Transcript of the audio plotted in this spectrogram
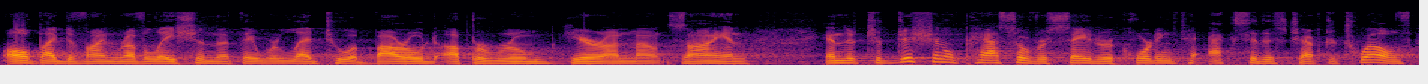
all by divine revelation that they were led to a borrowed upper room here on Mount Zion. And the traditional Passover Seder, according to Exodus chapter 12,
